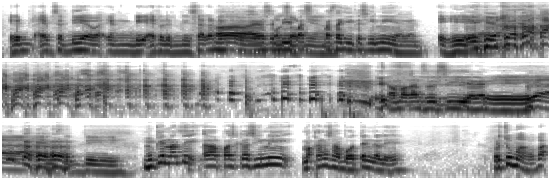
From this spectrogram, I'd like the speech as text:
Ya kan M sedih ya Pak, yang di Idol Indonesia kan Oh, itu em sedih pas sponsornya. pas lagi ke sini ya kan. iya Sama makan sushi ya kan. iya sedih Mungkin nanti eh, pas ke sini makannya saboten kali ya. percuma Pak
